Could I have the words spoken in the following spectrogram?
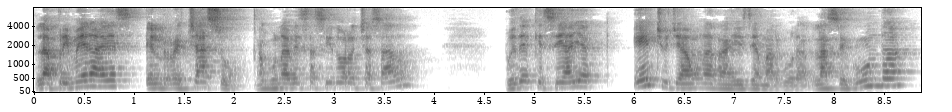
La primera es el rechazo. ¿Alguna vez has sido rechazado? Puede que se haya hecho ya una raíz de amargura. La segunda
